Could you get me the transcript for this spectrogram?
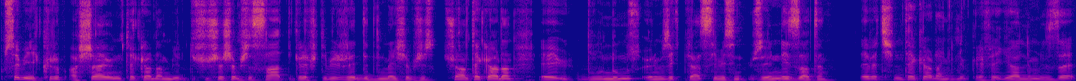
Bu seviyeyi kırıp aşağı yönlü tekrardan bir düşüş yaşamışız. Saatlik grafikte bir reddedilme yaşamışız. Şu an tekrardan e, bulunduğumuz önümüzdeki direnç seviyesinin üzerindeyiz zaten. Evet şimdi tekrardan günlük grafiğe geldiğimizde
